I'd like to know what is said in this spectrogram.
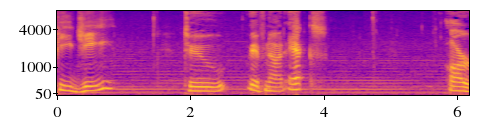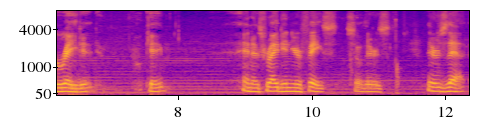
PG to, if not X, R rated. Okay. And it's right in your face. So there's there's that.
